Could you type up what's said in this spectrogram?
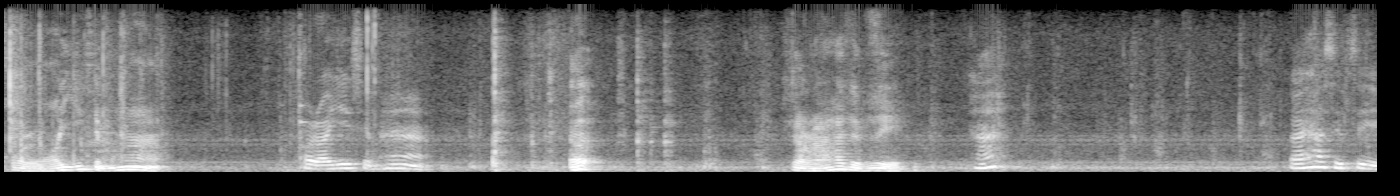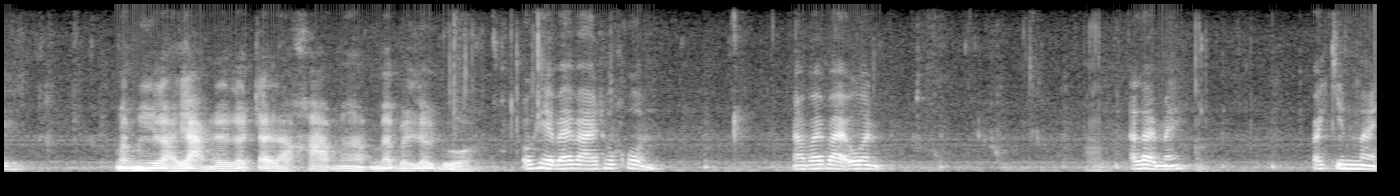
ขอร้อยยี่สิบห้า ขอร้อยยี่สิบห้า เอ๊ะสองร้อยห้าสิบสี่ฮะร้อยห้าสิบสี่มันมีหลายอย่างเลยแล้วแต่ราคามาแม่ไปเลือกดูโอเคบายบายทุกคน เอาบายบายอ้วน อร่อยไหม ไปกินใหม่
